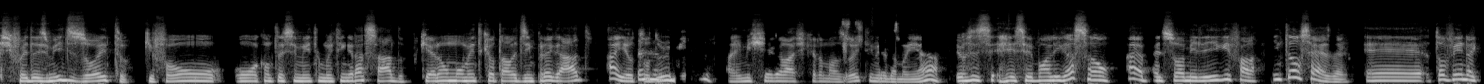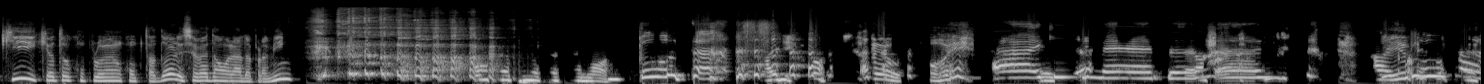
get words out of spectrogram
Acho que foi 2018 que foi um, um acontecimento muito engraçado, porque era um momento que eu tava desempregado, aí eu tô Uhum. dormindo, aí me chega lá, acho que era umas 8 e meia da manhã, eu rece- recebo uma ligação. Aí a pessoa me liga e fala: Então, César, é, tô vendo aqui que eu tô com problema no computador, e você vai dar uma olhada pra mim? É? Puta! Aí eu, oi? Ai, que merda! Ai, Aí o que desculpa!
